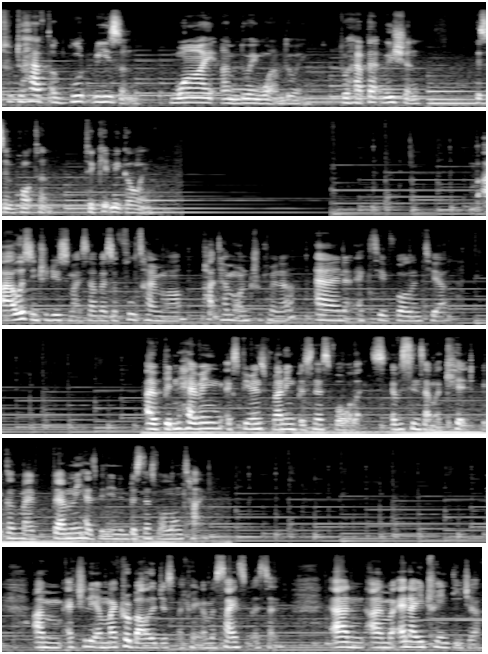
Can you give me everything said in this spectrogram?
To, to have a good reason why I'm doing what I'm doing, to have that vision is important to keep me going. I always introduce myself as a full-time mom, part-time entrepreneur, and active volunteer. I've been having experience running business for like ever since I'm a kid because my family has been in the business for a long time. I'm actually a microbiologist by training. I'm a science person, and I'm an NIE trained teacher.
